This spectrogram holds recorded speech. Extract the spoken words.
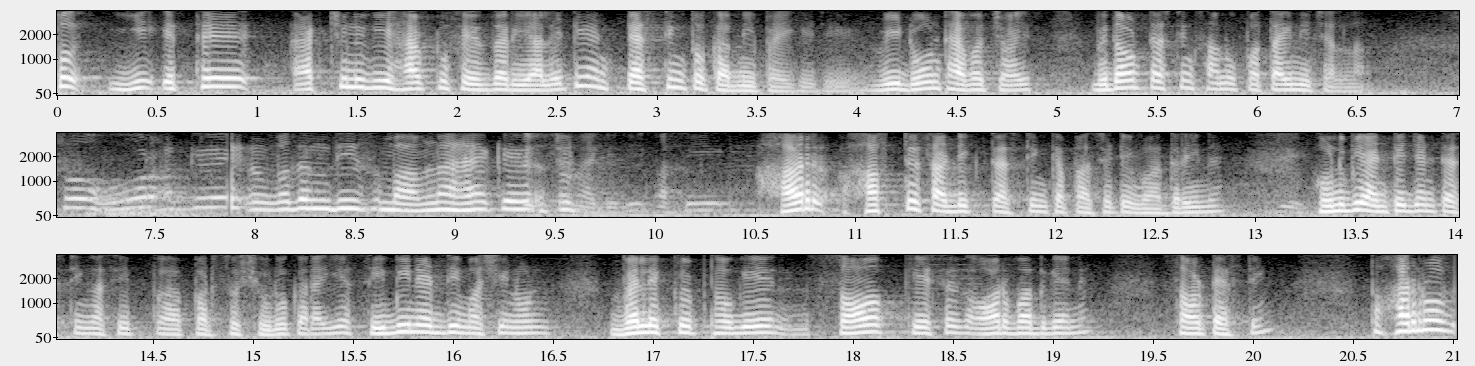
ਤੋ ਇਹ ਇੱਥੇ actually we have to face the reality and testing ਤਾਂ ਕਰਨੀ ਪਏਗੀ ਜੀ we don't have a choice without testing ਸਾਨੂੰ ਪਤਾ ਹੀ ਨਹੀਂ ਚੱਲਣਾ ਸੋ ਹੋਰ ਅੱਗੇ ਵਧਣ ਦੀ ਸੰਭਾਵਨਾ ਹੈ ਕਿ ਅਸੀਂ ਅਸੀਂ ਹਰ ਹਫ਼ਤੇ ਸਾਡੀ ਟੈਸਟਿੰਗ ਕੈਪੈਸਿਟੀ ਵਧ ਰਹੀ ਨੇ। ਹੁਣ ਵੀ ਐਂਟੀਜਨ ਟੈਸਟਿੰਗ ਅਸੀਂ ਪਰਸੋਂ ਸ਼ੁਰੂ ਕਰਾਈ ਹੈ ਸੀਬੀਨੈਟ ਦੀ ਮਸ਼ੀਨ ਹੁਣ ਵੈਲ ਇਕਵਿਪਡ ਹੋ ਗਈ ਹੈ 100 ਕੇਸਸ ਔਰ ਵਧ ਗਏ ਨੇ 100 ਟੈਸਟਿੰਗ ਤਾਂ ਹਰ ਰੋਜ਼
